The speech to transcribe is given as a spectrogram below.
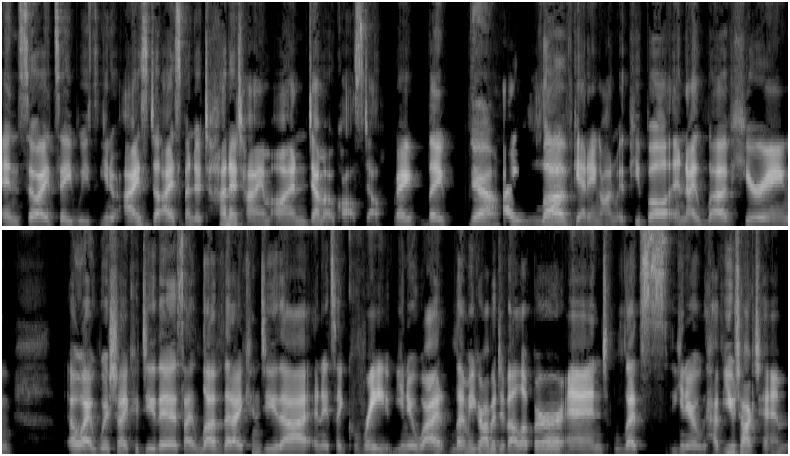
and so I'd say we, you know, I still I spend a ton of time on demo calls still, right? Like, yeah, I love getting on with people and I love hearing oh, I wish I could do this. I love that I can do that. And it's like, great, you know what? Let me grab a developer and let's, you know, have you talk to him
